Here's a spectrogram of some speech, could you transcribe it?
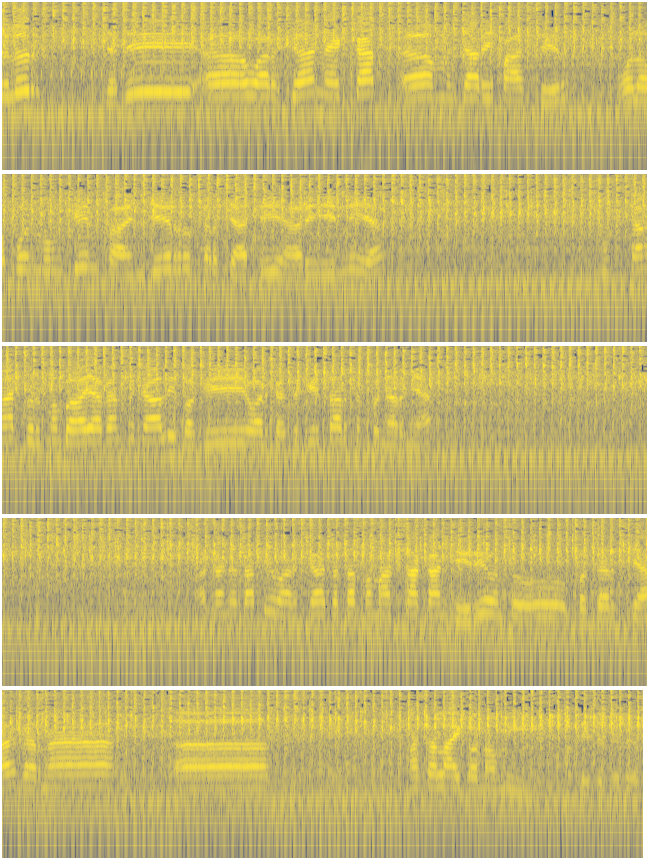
Oke dulur, jadi eh, warga nekat eh, mencari pasir walaupun mungkin banjir terjadi hari ini ya. Sangat membahayakan sekali bagi warga sekitar sebenarnya. Akan tetapi warga tetap memaksakan diri untuk bekerja karena eh, masalah ekonomi seperti itu dulur.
